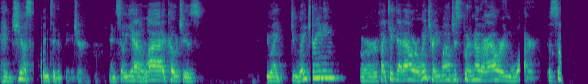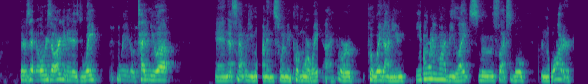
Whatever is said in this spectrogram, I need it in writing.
had just come into the picture. And so you had a lot of coaches. Do I do weight training? Or if I take that hour of weight training, why well, just put another hour in the water? because there's that always argument is weight weight will tighten you up, and that's not what you want in swimming. Put more weight on or put weight on you. You don't want you want to be light, smooth, flexible in the water.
